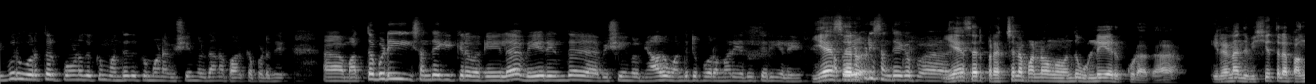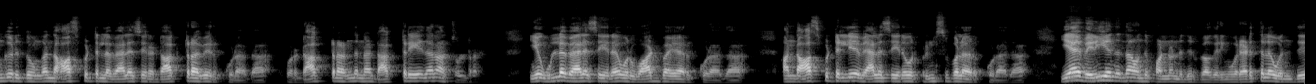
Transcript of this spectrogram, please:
இவர் ஒருத்தர் போனதுக்கும் வந்ததுக்குமான விஷயங்கள் தானே பார்க்கப்படுது. மத்தபடி சந்தேகிக்கிற வகையில வேற எந்த விஷயங்களும் யாரும் வந்துட்டு போற மாதிரி எதுவும் தெரியலையே. ஏன் சார் எப்படி சந்தேக ஏன் சார் பிரச்சனை பண்ணவங்க வந்து உள்ளே இருக்கக்கூடாதா? இல்லைன்னா அந்த விஷயத்துல பங்கு எடுத்தவங்க அந்த ஹாஸ்பிட்டல்ல வேலை செய்யற டாக்டராகவே இருக்கக்கூடாதா? ஒரு டாக்டரா இருந்து நான் டாக்டரே தான் நான் சொல்றேன். ஏன் உள்ள வேலை செய்கிற ஒரு வார்ட் பாயாக இருக்கக்கூடாதா? அந்த ஹாஸ்பிட்டல்லையே வேலை செய்கிற ஒரு பிரின்சிபலாக இருக்கக்கூடாதா? ஏன் வெளியே இருந்து தான் வந்து பண்ணணும்னு எதிர்பார்க்குறீங்க? ஒரு இடத்துல வந்து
